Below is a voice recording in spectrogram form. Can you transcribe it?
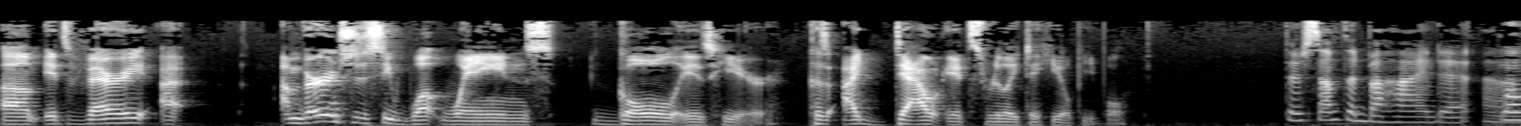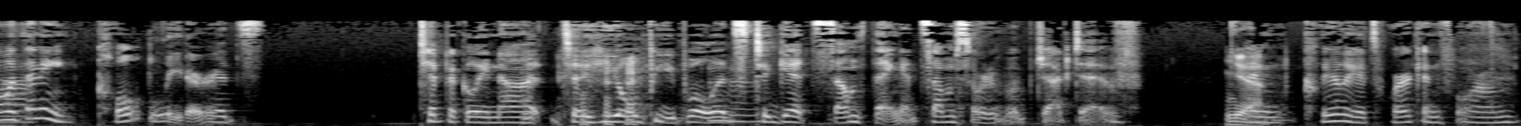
Um, it's very. I, I'm very interested to see what Wayne's goal is here because I doubt it's really to heal people. There's something behind it. Well, know. with any cult leader, it's typically not to heal people. It's to get something. It's some sort of objective. Yeah. And clearly it's working for him.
